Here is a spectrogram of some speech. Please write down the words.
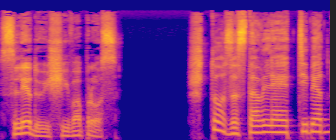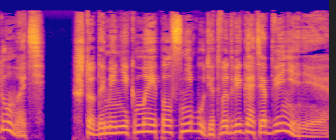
Следующий вопрос. Что заставляет тебя думать, что Доминик Мейплс не будет выдвигать обвинения?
